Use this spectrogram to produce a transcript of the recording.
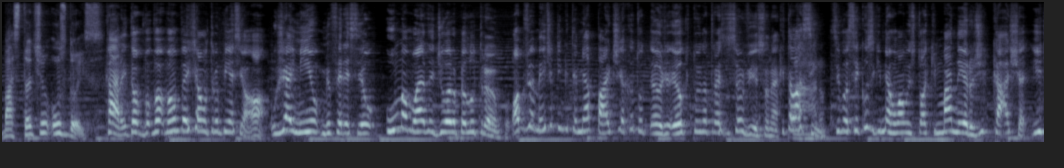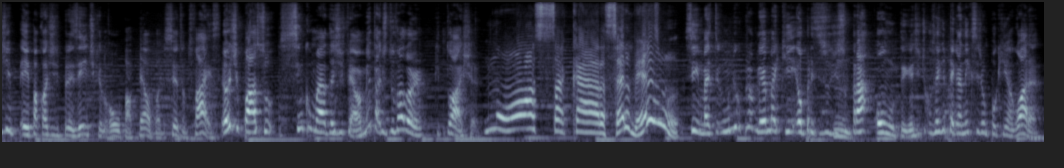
bastante os dois. Cara, então vamos deixar um trampinho assim, ó. O Jaiminho me ofereceu uma moeda de ouro pelo trampo. Obviamente eu tenho que ter minha parte, já que eu, tô, eu, eu que tô indo atrás do serviço, né? Tal claro. assim, se você conseguir me arrumar um estoque maneiro de caixa e de e pacote de presente, que, ou papel, pode ser, tanto faz, eu te passo cinco moedas de ferro, metade do valor. O que tu acha? Nossa, cara, sério mesmo? Sim, mas o único problema é que eu preciso disso hum. para ontem. A gente consegue pegar nem que seja um pouquinho agora?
